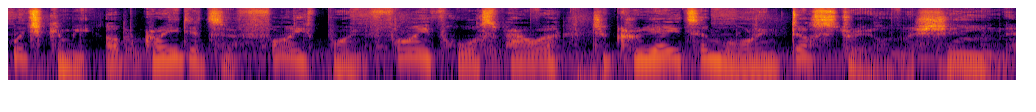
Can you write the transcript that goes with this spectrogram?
which can be upgraded to 5.5 horsepower to create a more industrial machine.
